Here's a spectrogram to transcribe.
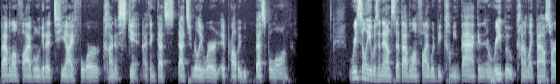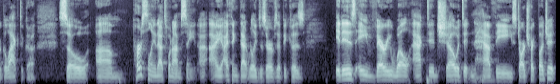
Babylon 5 will get a TI4 kind of skin. I think that's that's really where it probably best belong. Recently, it was announced that Babylon 5 would be coming back in a reboot, kind of like Battlestar Galactica. So, um, personally, that's what I'm saying. I, I think that really deserves it because it is a very well acted show. It didn't have the Star Trek budget,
